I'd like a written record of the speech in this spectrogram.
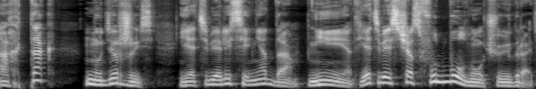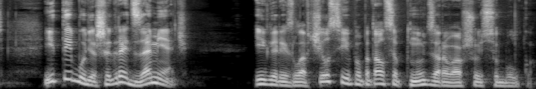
«Ах так? Ну держись, я тебе лисей не отдам. Нет, я тебя сейчас в футбол научу играть и ты будешь играть за мяч. Игорь изловчился и попытался пнуть зарвавшуюся булку.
